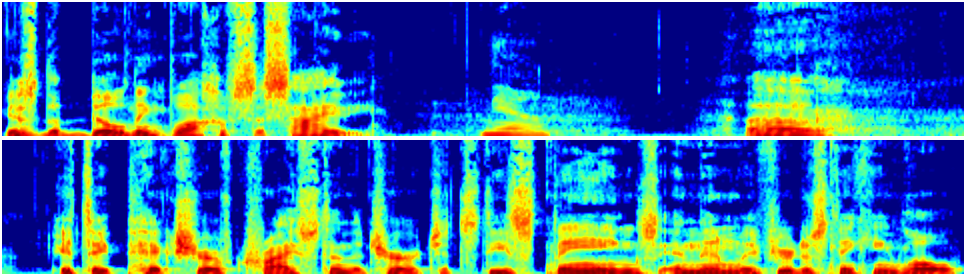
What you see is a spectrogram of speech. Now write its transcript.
is the building block of society. Yeah. It's a picture of Christ and the church. It's these things, and then if you're just thinking, well,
